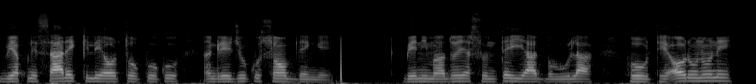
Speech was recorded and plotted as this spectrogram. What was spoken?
वे अपने सारे किले और तोपों को अंग्रेज़ों को सौंप देंगे। बेनी माधो यह सुनते ही आग बबूला हो उठे और उन्होंने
